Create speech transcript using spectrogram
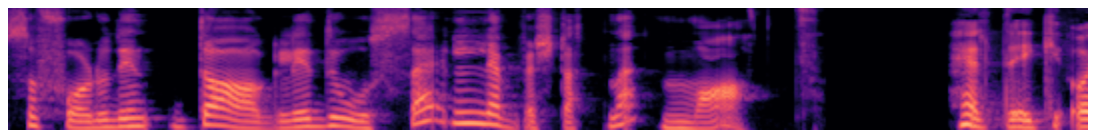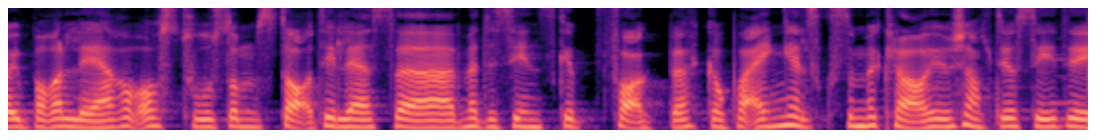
så får du din daglige dose leverstøttende mat. Helt digg, og jeg bare ler av oss to som stadig leser medisinske fagbøker på engelsk, så vi klarer jo ikke alltid å si det,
